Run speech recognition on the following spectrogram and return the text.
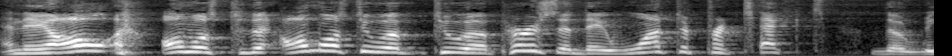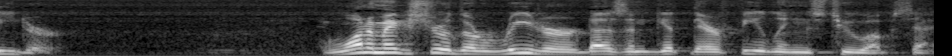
and they all almost to the almost to a to a person they want to protect the reader. They want to make sure the reader doesn't get their feelings too upset.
